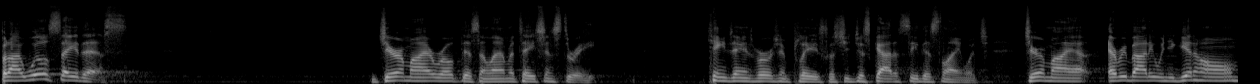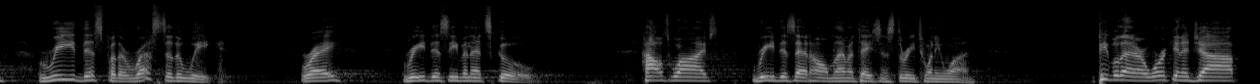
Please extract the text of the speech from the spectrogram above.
But I will say this Jeremiah wrote this in Lamentations 3. King James Version, please, because you just got to see this language. Jeremiah, everybody, when you get home, read this for the rest of the week. Ray, read this even at school. Housewives, read this at home, Lamentations 3:21. People that are working a job,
